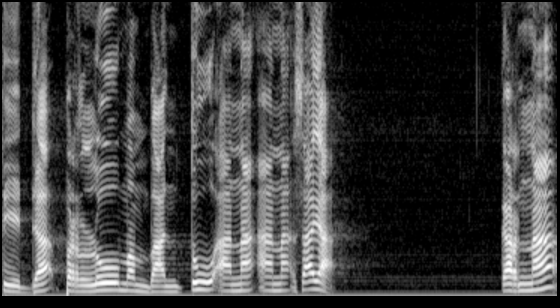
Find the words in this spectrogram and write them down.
tidak perlu membantu anak-anak saya. Karena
